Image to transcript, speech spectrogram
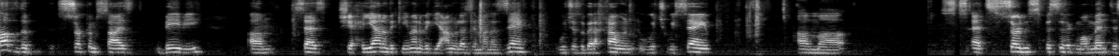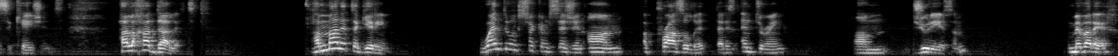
of the circumcised baby um, says Shehiyanu v'kiyimanu v'giyanu lazemana which is the beracha which we say um, uh, at certain specific momentous occasions. Halacha dalit. Hamalet agirim. When doing circumcision on a proselyte that is entering um, Judaism, mevarech,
